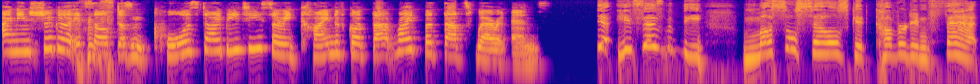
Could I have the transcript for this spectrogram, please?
I mean, sugar itself doesn't cause diabetes, so he kind of got that right, but that's where it ends. Yeah, he says that the muscle cells get covered in fat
